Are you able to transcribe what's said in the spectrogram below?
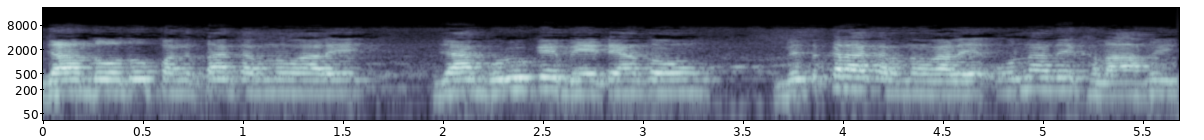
ਜਾਂ ਦੋ ਦੋ ਪੰਗਤਾਂ ਕਰਨ ਵਾਲੇ ਜਾਂ ਗੁਰੂ ਕੇ ਬੇਟਿਆਂ ਤੋਂ ਵਿਤਕਰਾ ਕਰਨ ਵਾਲੇ, ਉਹਨਾਂ ਦੇ ਖਿਲਾਫ ਹੀ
